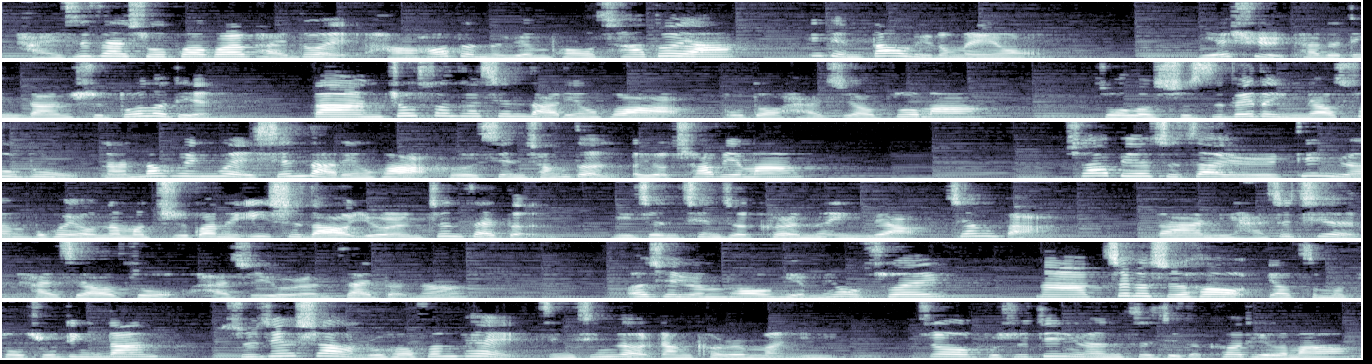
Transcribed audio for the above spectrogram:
还是在说乖乖排队、好好等的原 po 插队啊，一点道理都没有。也许他的订单是多了点，但就算他先打电话，不都还是要做吗？做了十四杯的饮料速度，难道会因为先打电话和现场等而有差别吗？差别只在于店员不会有那么直观的意识到有人正在等，你正欠着客人的饮料，这样吧。但你还是欠，还是要做，还是有人在等啊。而且元抛也没有催，那这个时候要怎么做出订单？时间上如何分配，尽心的让客人满意，这不是店员自己的课题了吗？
